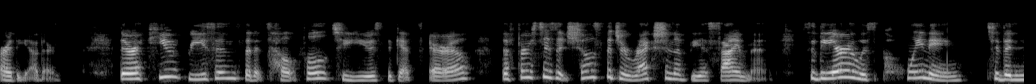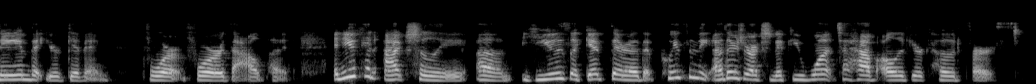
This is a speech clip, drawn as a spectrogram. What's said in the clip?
or the other. There are a few reasons that it's helpful to use the gets arrow. The first is it shows the direction of the assignment. So the arrow is pointing to the name that you're giving for, for the output. And you can actually um, use a gets arrow that points in the other direction if you want to have all of your code first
